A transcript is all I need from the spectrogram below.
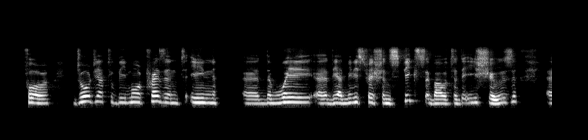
for Georgia to be more present in uh, the way uh, the administration speaks about the issues, uh,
